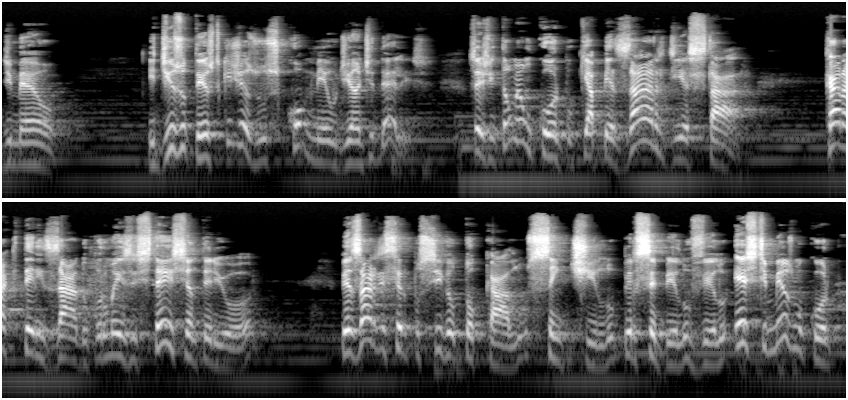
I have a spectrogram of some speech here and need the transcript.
de mel. E diz o texto que Jesus comeu diante deles. Ou seja, então é um corpo que, apesar de estar caracterizado por uma existência anterior, apesar de ser possível tocá-lo, senti-lo, percebê-lo, vê-lo, este mesmo corpo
